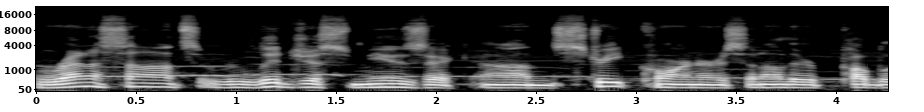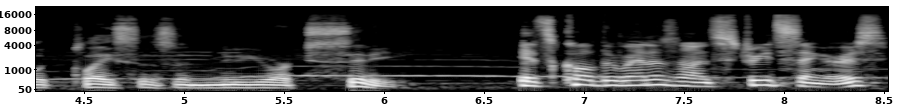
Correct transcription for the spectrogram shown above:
Renaissance religious music on street corners and other public places in New York City. It's called the Renaissance Street Singers,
